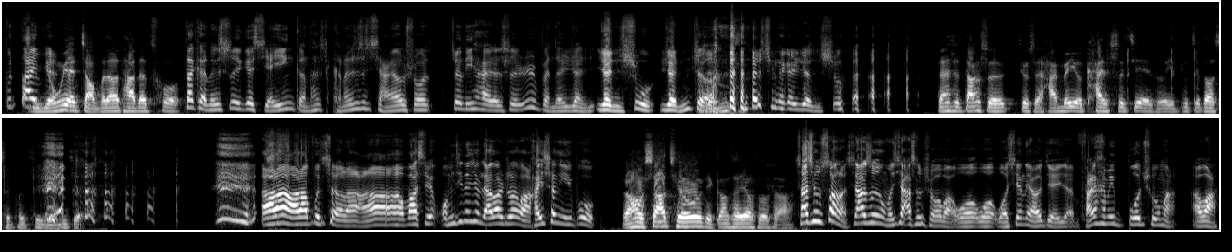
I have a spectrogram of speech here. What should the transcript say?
不代表你永远找不到他的错。他可能是一个谐音梗，他可能是想要说最厉害的是日本的忍忍术忍者，是那个忍术。但是当时就是还没有看世界，所以不知道什么是忍者。好了好了，不扯了啊，好吧，行，我们今天就聊到这吧，还剩一部然后沙丘，你刚才要说啥？沙丘算了，沙丘我们下次说吧，我我我先了解一下，反正还没播出嘛，好吧，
